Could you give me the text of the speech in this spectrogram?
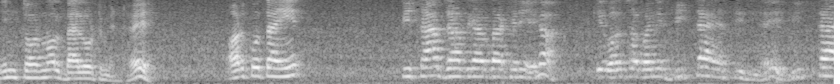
इन्टर्नल ब्यालोटमेन्ट है। अर्को चाहिँ पिसाब जाँच गर्दाखेरि होइन के भन्छ भने बिटा एससिजी है। बिटा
